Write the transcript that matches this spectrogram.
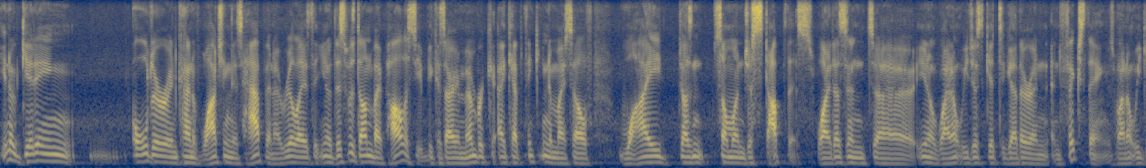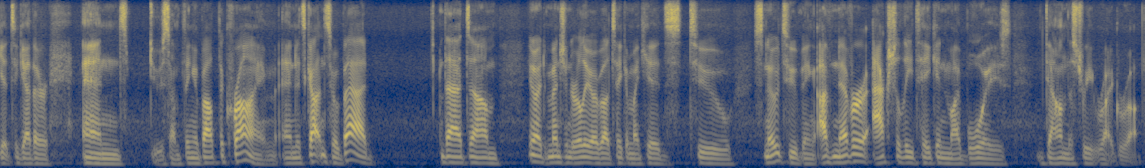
you know getting older and kind of watching this happen, I realized that you know this was done by policy because I remember I kept thinking to myself, why doesn't someone just stop this? Why doesn't uh, you know why don't we just get together and, and fix things? Why don't we get together and do something about the crime. And it's gotten so bad that, um, you know, I mentioned earlier about taking my kids to snow tubing. I've never actually taken my boys down the street where I grew up.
